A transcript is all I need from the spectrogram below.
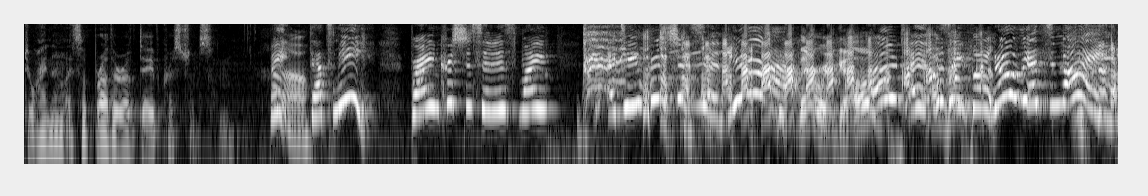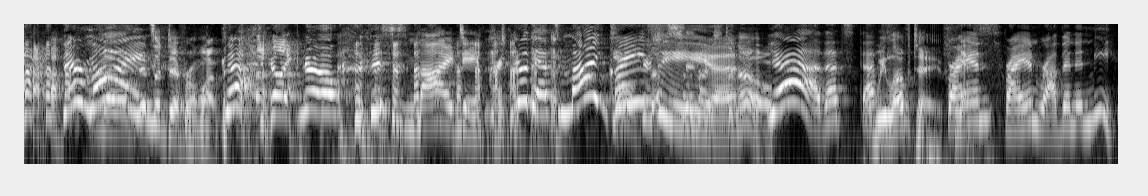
Do I know? It's the brother of Dave Christensen. Wait, Oh. that's me. Brian Christensen is my uh, Dave Christensen. Yeah. There we go. I was like, no, that's mine. They're mine. it's a different one. You're like, no, this is my Dave Christensen. No, that's my Dave Crazy. Christensen. nice to know. Yeah, that's that's We love Dave. Brian, Yes. Brian, Robin, and me.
